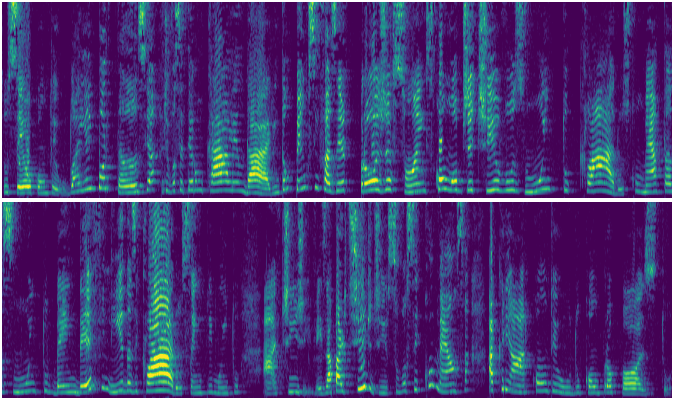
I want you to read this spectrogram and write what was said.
do seu conteúdo. Aí a importância de você ter um calendário. Então pense em fazer projeções com objetivos muito claros, com metas muito bem definidas e claros sempre muito atingíveis. A partir disso, você começa a criar conteúdo com propósito.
